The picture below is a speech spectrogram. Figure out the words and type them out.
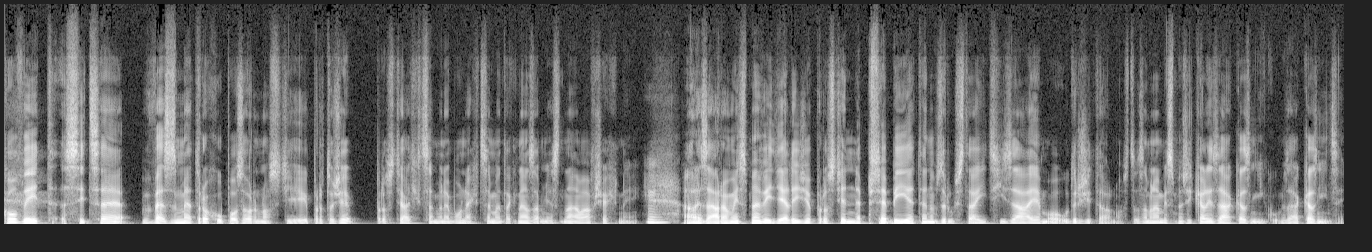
COVID sice vezme trochu pozornosti, protože prostě ať chceme nebo nechceme, tak nás zaměstnává všechny. Hmm. Ale zároveň jsme viděli, že prostě nepřebije ten vzrůstající zájem o udržitelnost. To znamená, my jsme říkali zákazníkům, zákazníci,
